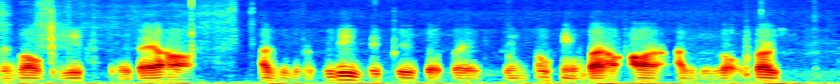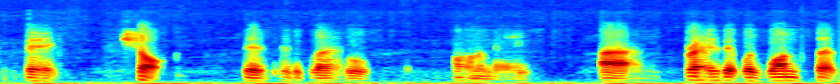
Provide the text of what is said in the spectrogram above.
resolve the issue. They are, as a- these issues that we've been talking about are as a result of very specific shocks to, the global economy. Um, Brexit was one such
